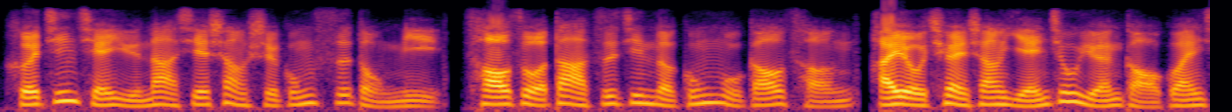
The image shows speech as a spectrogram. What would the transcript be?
和金钱与那些上市公司董秘、操作大资金的公募高层，还有券商研究员搞关系，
